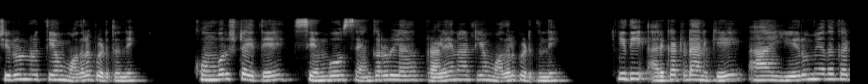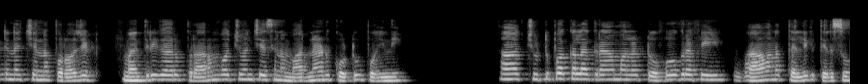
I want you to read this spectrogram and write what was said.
చిరు నృత్యం మొదలు పెడుతుంది. కుంభరుష్టైతే శంభో శంకరుళ్ళ ప్రళయనాట్యం మొదలు పెడుతుంది. ఇది అరికట్టడానికి ఆ ఏరు మీద కట్టిన చిన్న ప్రాజెక్ట్ మంత్రి గారు ప్రారంభోత్సవం చేసిన మర్నాడు కొట్టుకుపోయింది. ఆ చుట్టుపక్కల గ్రామాల టోపోగ్రఫీ భావన తల్లికి తెలుసు.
